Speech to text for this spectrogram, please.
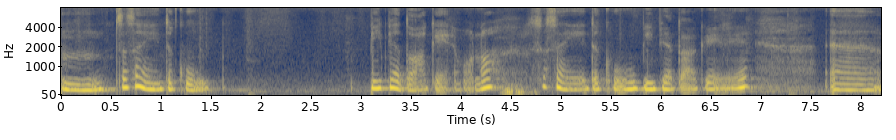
อืมဆက်ဆံရေးတစ်ခုပြီးပြတ်သွားခဲ့တယ်ပေါ့နော်ဆက်ဆံရေးတစ်ခုပြီးပြတ်သွားခဲ့တယ်အမ်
